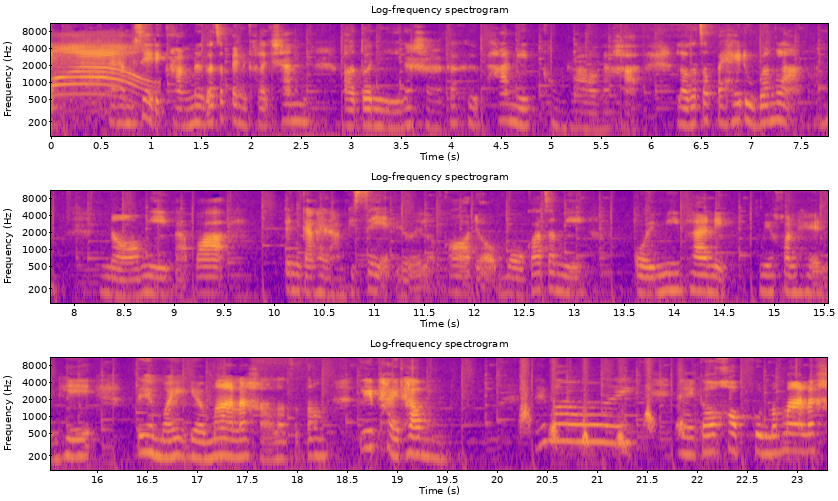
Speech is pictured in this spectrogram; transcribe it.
ษ ถ่ายทำพิเศษอีกครั้งหนึ่งก็จะเป็นคอลเลกชันตัวนี้นะคะ ก็คือผ้านิดของเรานะคะ เราก็จะไปให้ดูเบื้องหลังเนาะมีแบบว่า เป็นการถ่ายทำพิเศษเลย แล้วก็เดี๋ยวโมก็จะมีโอ้ยมีแพลนอีกมีคอนเทนต์ที่เตรียมไว้เยอะมากนะคะ เราจะต้องรีบถ่ายทำบ๊ายบายยังไงก็ขอบคุณมาก ๆ นะค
